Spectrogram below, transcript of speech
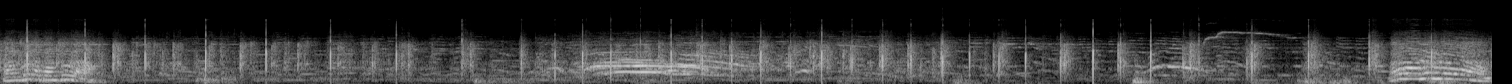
Tranquilo, tranquilo. Venga.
